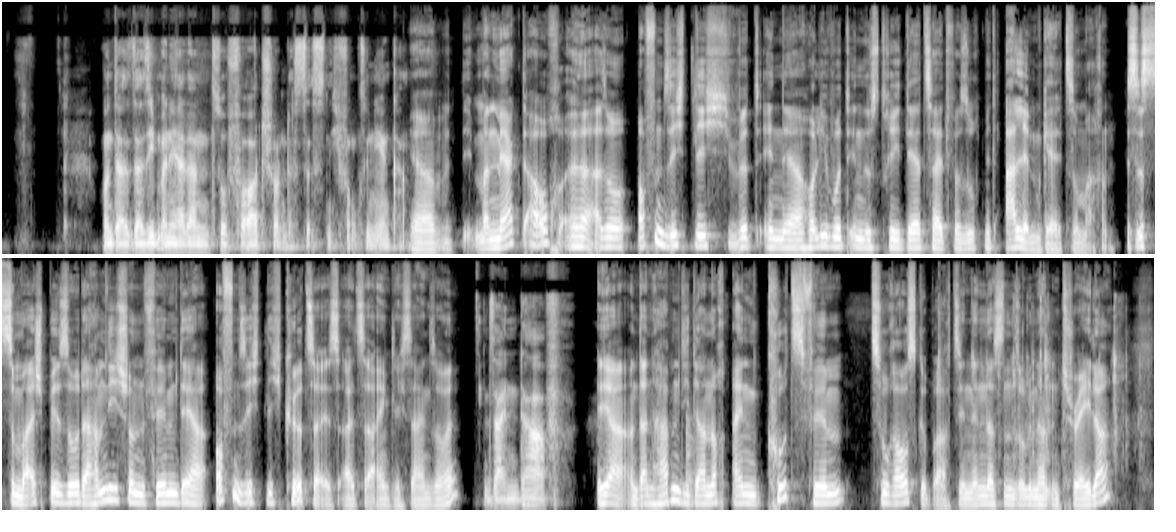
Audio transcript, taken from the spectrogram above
Und da, da sieht man ja dann sofort schon, dass das nicht funktionieren kann. Ja, man merkt auch, äh, also offensichtlich wird in der Hollywood-Industrie derzeit versucht, mit allem Geld zu machen. Es ist zum Beispiel so, da haben die schon einen Film, der offensichtlich kürzer ist, als er eigentlich sein soll. Sein darf. Ja, und dann haben die da noch einen Kurzfilm zu rausgebracht. Sie nennen das einen sogenannten Trailer.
